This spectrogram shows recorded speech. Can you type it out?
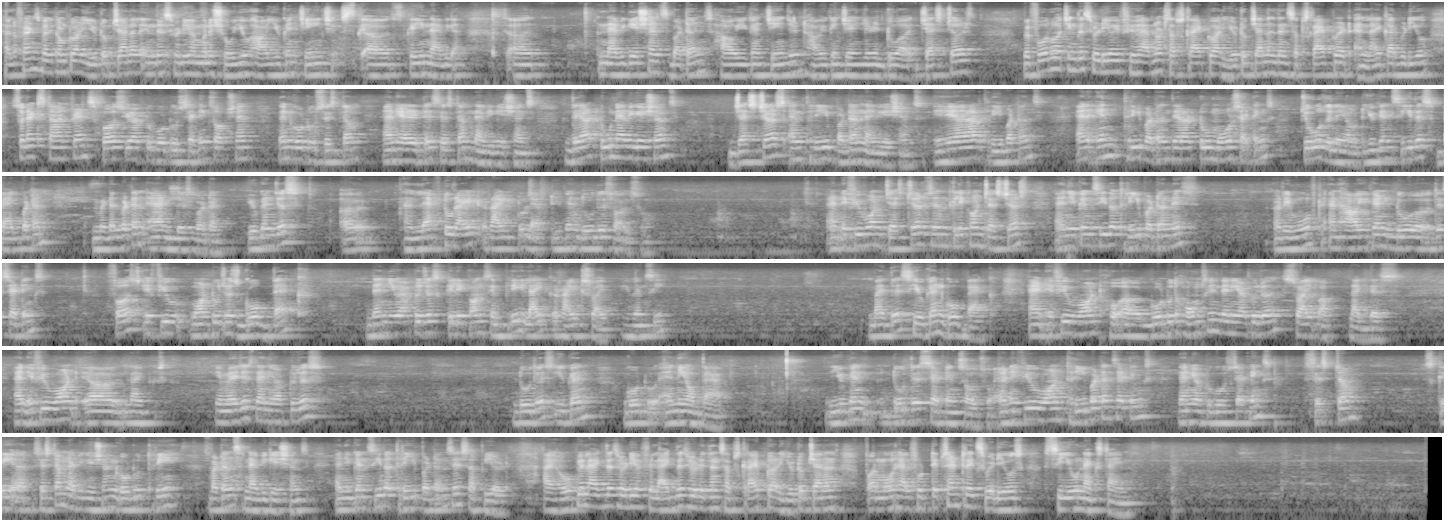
hello friends welcome to our youtube channel. In this video i'm going to show you how you can change uh, screen naviga uh, navigations buttons how you can change it how you can change it into uh, gestures. Before watching this video if you have not subscribed to our youtube channel then subscribe to it and like our video. So let's start friends. First you have to go to settings option then go to system and here it is system navigations. There are two navigations gestures and three button navigations. Here are three buttons and in three buttons there are two more settings. Choose layout. You can see this back button middle button and this button. You can just uh, left to right right to left. You can do this also. And if you want gestures then click on gestures and you can see the three button is removed and how you can do uh, settings first if you want to just go back then you have to just click on simply like right swipe. You can see? By this you can go back. And if you want uh, go to the home screen then you have to just swipe up like this. And if you want uh, like images then you have to just do this. You can go to any of the app you can do this settings also. And if you want three button settings then you have to go settings system screen uh, system navigation go to three buttons navigations. And you can see the three buttons is appeared. I hope you like this video. If you like this video then subscribe to our youtube channel for more helpful tips and tricks videos. See you next time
